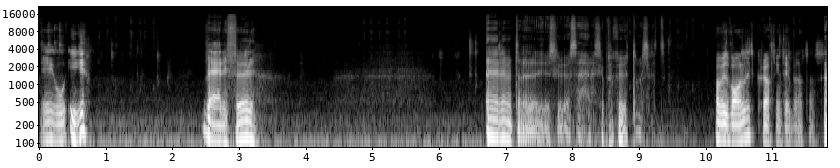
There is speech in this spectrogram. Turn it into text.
det går icke. Varför? Eller vänta nu, nu ska vi göra så här. Jag ska plocka ut dem istället. Har vi ett vanligt crafting table någonstans? Ja,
